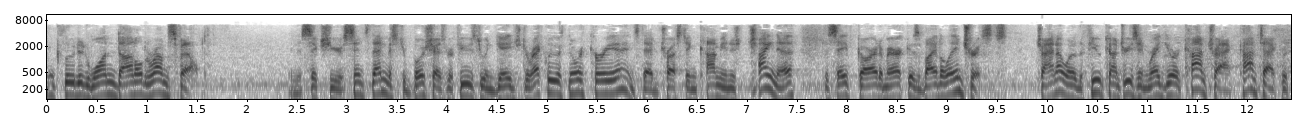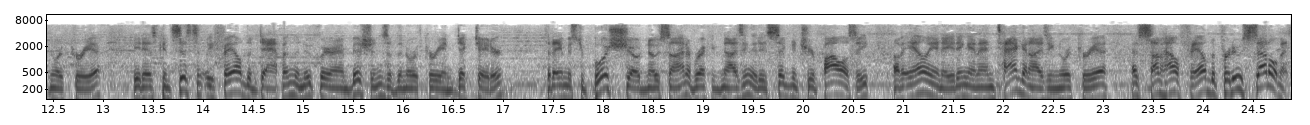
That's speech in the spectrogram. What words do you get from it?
included one Donald Rumsfeld. In the six years since then, Mr. Bush has refused to engage directly with North Korea, instead trusting communist China to safeguard America's vital interests. China, one of the few countries in regular contract, contact with North Korea, it has consistently failed to dampen the nuclear ambitions of the North Korean dictator. Today, Mr. Bush showed no sign of recognizing that his signature policy of alienating and antagonizing North Korea has somehow failed to produce settlement.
